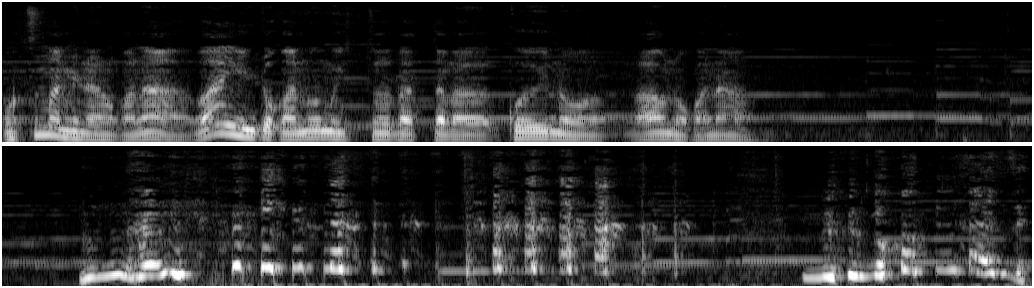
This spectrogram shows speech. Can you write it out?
おつまみなのかな？ワインとか飲む人だったらこういうの合うのかな？なん、無言だぜ。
